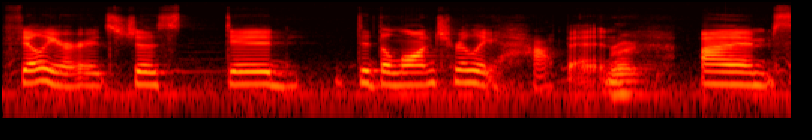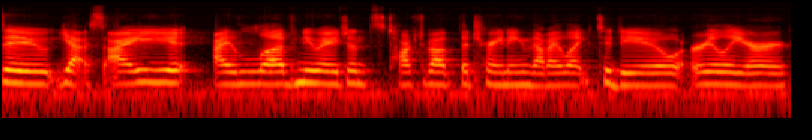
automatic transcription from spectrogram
failure. It's just did did the launch really happen? Right. Um, so yes, I I love new agents. Talked about the training that I like to do earlier.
